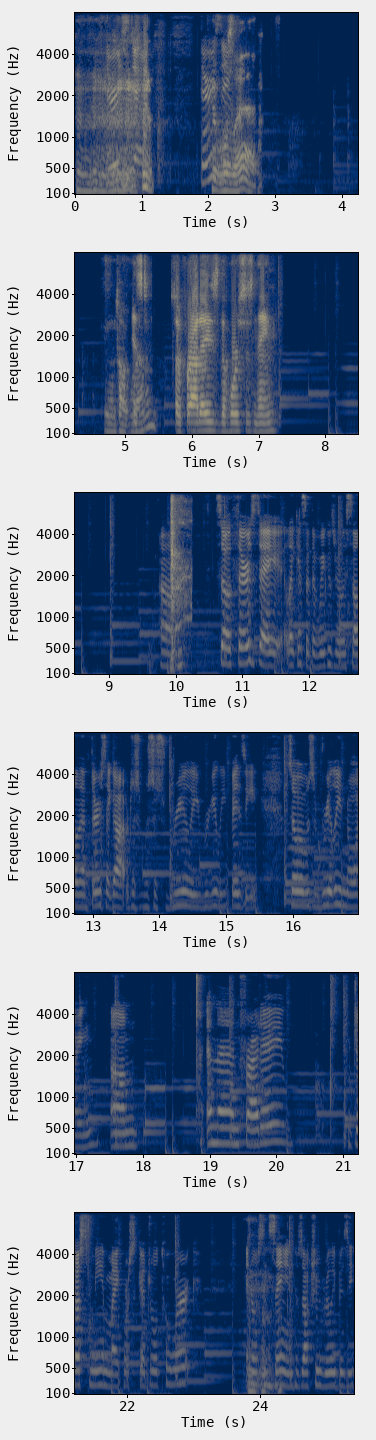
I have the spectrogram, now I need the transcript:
Thursday. Thursday. What was that? You want to talk about it? So Friday's the horse's name? Um, So Thursday, like I said, the week was really slow, and then Thursday got just was just really really busy, so it was really annoying. Um, and then Friday, just me and Mike were scheduled to work, and it was insane. It was actually really busy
